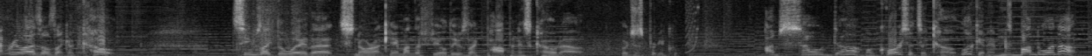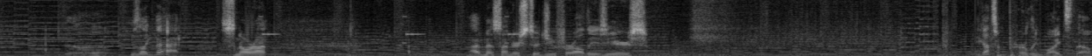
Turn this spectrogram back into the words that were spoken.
I didn't realize I was like a coat. Seems like the way that Snorunt came on the field, he was like popping his coat out, which is pretty cool. I'm so dumb. Of course it's a coat. Look at him. He's bundling up. He's like that. Snorunt, I've misunderstood you for all these years. You got some pearly whites, though.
